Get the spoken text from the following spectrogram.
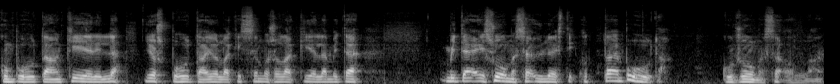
kun puhutaan kielillä, jos puhutaan jollakin semmoisella kielellä, mitä, mitä ei Suomessa yleisesti ottaen puhuta, kun Suomessa ollaan.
